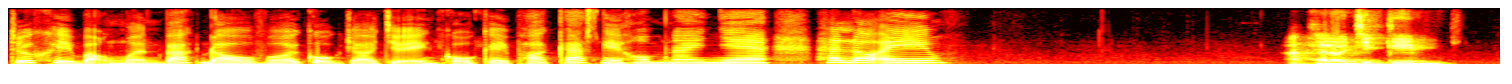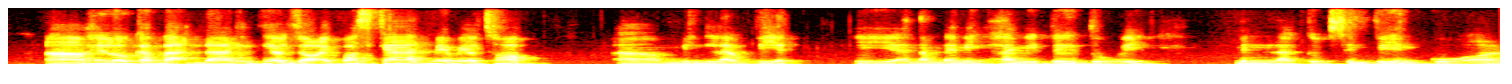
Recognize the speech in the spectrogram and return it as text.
trước khi bọn mình bắt đầu với cuộc trò chuyện của kỳ podcast ngày hôm nay nha. Hello em. À, hello chị Kim. À, hello các bạn đang theo dõi podcast mail Talk. À, mình là Việt thì à, năm nay mình 24 tuổi mình là cựu sinh viên của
